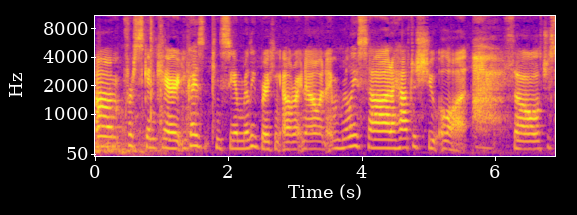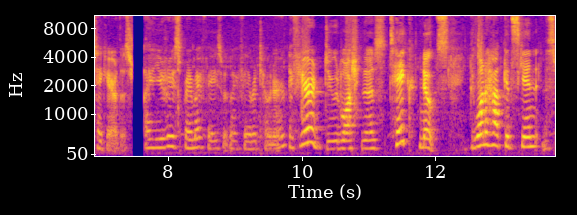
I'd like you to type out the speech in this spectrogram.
um, for skincare, you guys can see I'm really breaking out right now and I'm really sad. I have to shoot a lot. So let's just take care of this. I usually spray my face with my favorite toner. If you're a dude watching this, take notes. You want to have good skin, this,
